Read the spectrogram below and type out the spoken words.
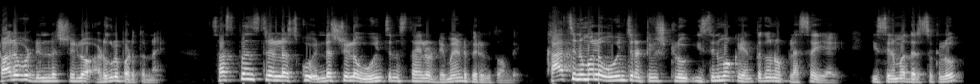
టాలీవుడ్ ఇండస్ట్రీలో అడుగులు పడుతున్నాయి. సస్పెన్స్ థ్రిల్లర్స్కు ఇండస్ట్రీలో ఊహించిన స్థాయిలో డిమాండ్ పెరుగుతోంది. కా సినిమాలో ఊహించిన ట్విస్టులు ఈ సినిమాకు ఎంతగానో ప్లస్ అయ్యాయి. ఈ సినిమా దర్శకులు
